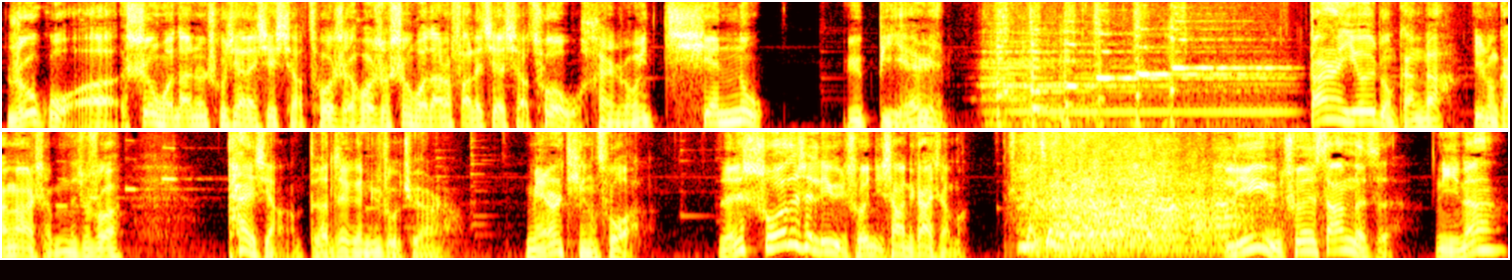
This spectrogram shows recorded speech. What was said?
如果生活当中出现了一些小挫折，或者说生活当中犯了一些小错误，很容易迁怒于别人。当然，也有一种尴尬，一种尴尬是什么呢？就是说，太想得这个女主角了，名儿听错了，人说的是李宇春，你上去干什么？李宇春三个字，你呢？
